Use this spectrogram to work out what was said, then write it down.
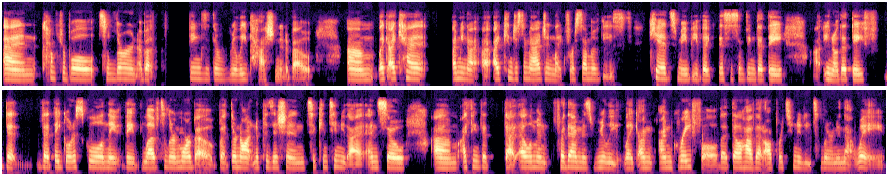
and comfortable to learn about things that they're really passionate about. Um, like I can't I mean I, I can just imagine like for some of these kids maybe like this is something that they uh, you know that they that that they go to school and they they love to learn more about but they're not in a position to continue that. And so um, i think that that element for them is really like i'm i'm grateful that they'll have that opportunity to learn in that way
